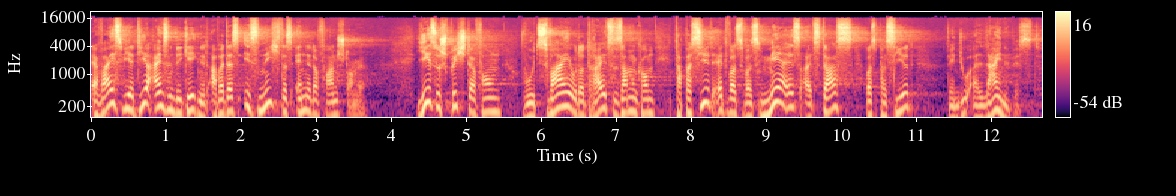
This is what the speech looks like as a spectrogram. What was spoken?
Er weiß, wie er dir einzeln begegnet, aber das ist nicht das Ende der Fahnenstange. Jesus spricht davon, wo zwei oder drei zusammenkommen, da passiert etwas, was mehr ist als das, was passiert, wenn du alleine bist.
